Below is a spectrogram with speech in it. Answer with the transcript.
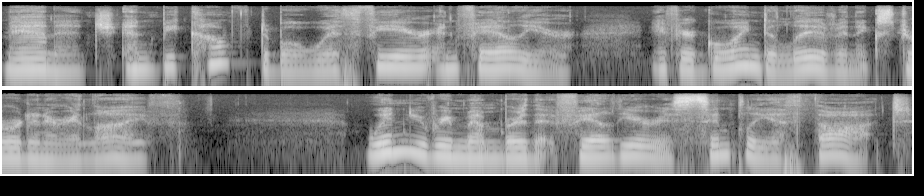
manage, and be comfortable with fear and failure if you're going to live an extraordinary life. When you remember that failure is simply a thought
